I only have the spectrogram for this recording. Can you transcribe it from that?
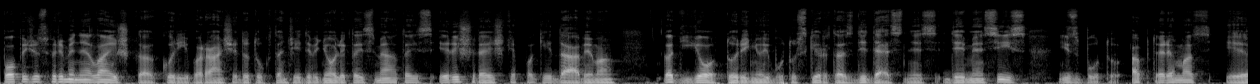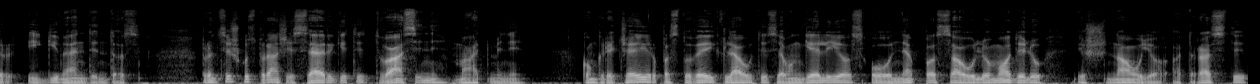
Popiežius priminė laišką, kurį parašė 2019 metais ir išreiškė pageidavimą, kad jo turiniui būtų skirtas didesnis dėmesys, jis būtų aptariamas ir įgyvendintas. Pranciškus prašė sergėti dvasinį matmenį, konkrečiai ir pastoviai kliautis Evangelijos, o ne pasaulio modeliu iš naujo atrasti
